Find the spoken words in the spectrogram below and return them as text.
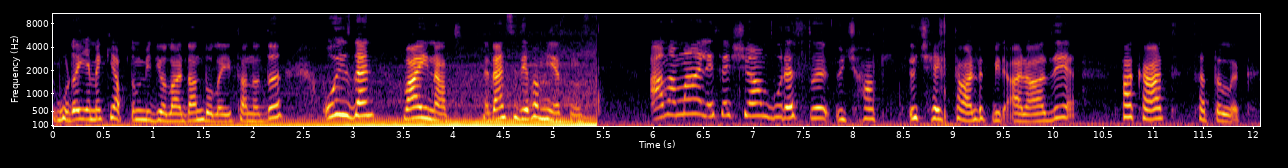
Burada yemek yaptığım videolardan dolayı tanıdı. O yüzden why not? Neden siz yapamıyorsunuz? Ama maalesef şu an burası 3 hak 3 hektarlık bir arazi fakat satılık.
